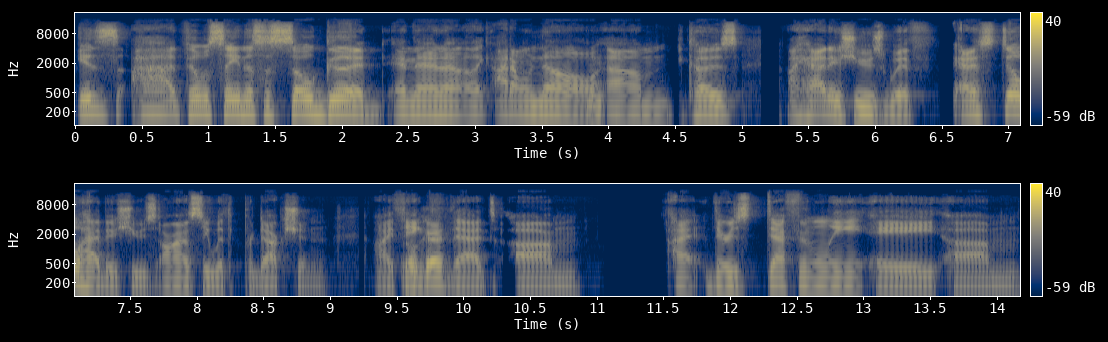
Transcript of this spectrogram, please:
is ah Phil was saying this is so good, and then uh, like I don't know, mm. um, because I had issues with, and I still have issues, honestly, with production. I think okay. that um, I there's definitely a um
